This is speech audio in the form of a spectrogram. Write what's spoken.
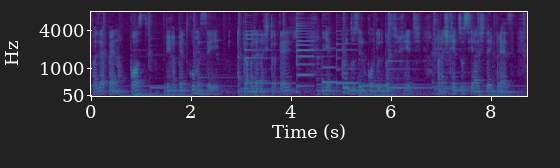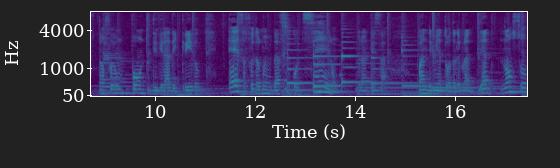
fazia apenas post, de repente comecei a trabalhar na estratégia e a produzir conteúdo para as redes, para as redes sociais da empresa. Então foi um ponto de virada incrível. Essa foi algumas mudanças que aconteceram durante essa pandemia toda. Lembrando, não, só,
